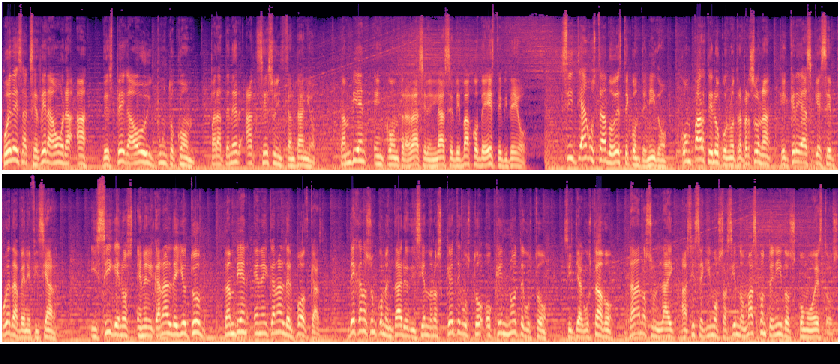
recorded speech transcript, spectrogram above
puedes acceder ahora a despegahoy.com para tener acceso instantáneo. También encontrarás el enlace debajo de este video. Si te ha gustado este contenido, compártelo con otra persona que creas que se pueda beneficiar. Y síguenos en el canal de YouTube también en el canal del podcast. Déjanos un comentario diciéndonos qué te gustó o qué no te gustó. Si te ha gustado, danos un like, así seguimos haciendo más contenidos como estos.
